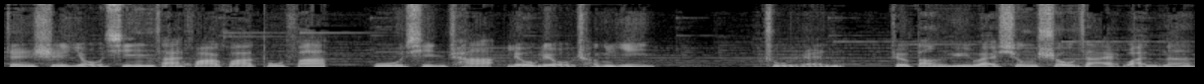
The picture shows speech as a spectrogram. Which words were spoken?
真是有心栽花花不发，无心插柳柳成荫。主人，这帮域外凶兽在玩呢。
